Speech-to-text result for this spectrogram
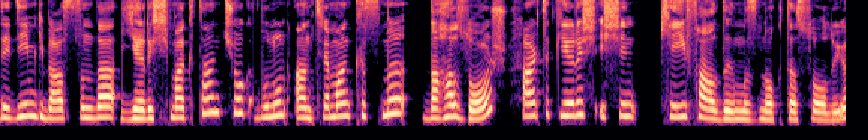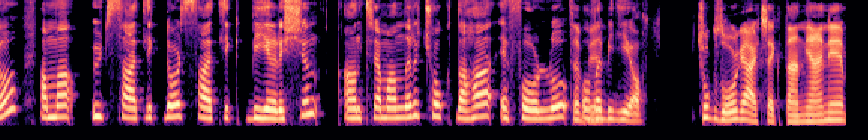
Dediğim gibi aslında yarışmaktan çok bunun antrenman kısmı daha zor. Artık yarış işin keyif aldığımız noktası oluyor. Ama 3 saatlik 4 saatlik bir yarışın antrenmanları çok daha eforlu Tabii. olabiliyor. Çok zor gerçekten. Yani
